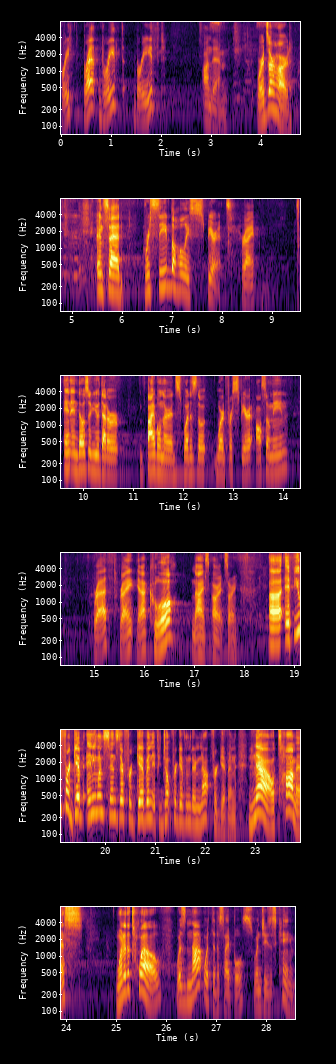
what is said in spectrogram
breathed, breathed, breathed, breathed on them. Words are hard. And said, Receive the Holy Spirit, right? And, and those of you that are Bible nerds, what does the word for spirit also mean? Breath, right? Yeah, cool. Nice. All right, sorry. Uh, if you forgive anyone's sins, they're forgiven. If you don't forgive them, they're not forgiven. Now, Thomas, one of the twelve, was not with the disciples when Jesus came.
